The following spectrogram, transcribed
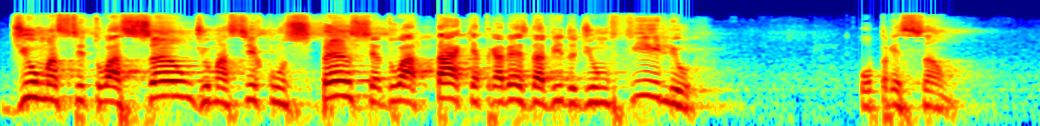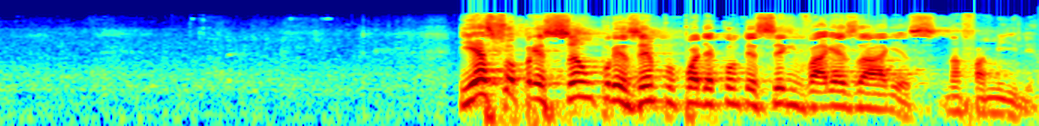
de uma situação, de uma circunstância, do ataque através da vida de um filho, opressão. E essa opressão, por exemplo, pode acontecer em várias áreas na família.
